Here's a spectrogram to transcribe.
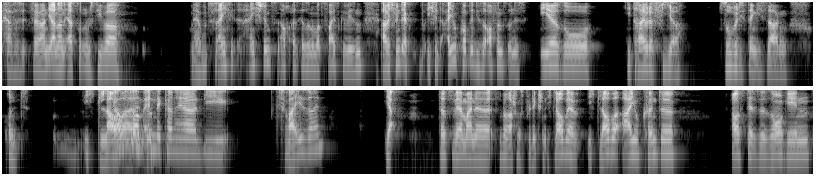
ja, wer waren die anderen Erstrunden-Receiver? Ja gut, das ist eigentlich, eigentlich stimmt, auch als er so Nummer zwei ist gewesen. Aber ich finde, ich finde, Ayuk kommt in diese Offense und ist eher so die drei oder vier. So würde ich es, denke ich, sagen. Und ich glaube. Glaubst du, am Ende kann er die zwei sein? Ja, das wäre meine Überraschungsprediction. Ich glaube, ich glaube, Ayu könnte aus der Saison gehen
